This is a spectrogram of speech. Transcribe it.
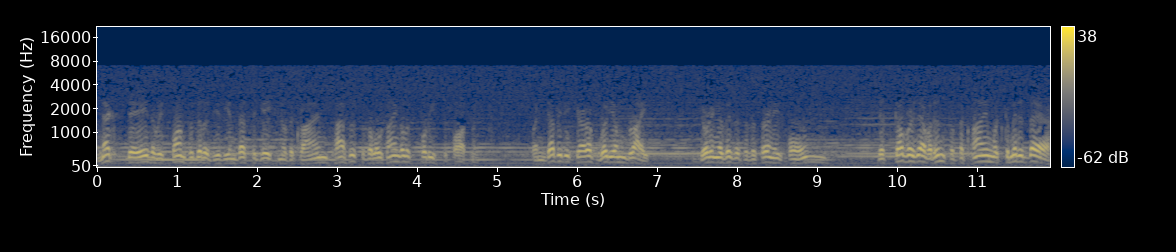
Next day, the responsibility of the investigation of the crime passes to the Los Angeles Police Department. When Deputy Sheriff William Bright, during a visit to the Cernys' home, discovers evidence that the crime was committed there.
